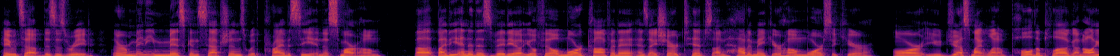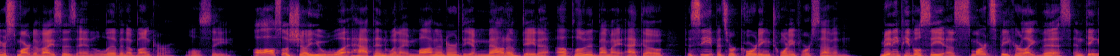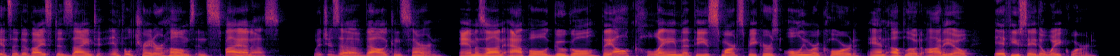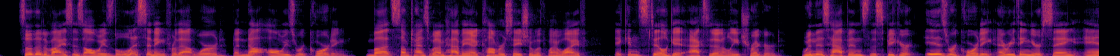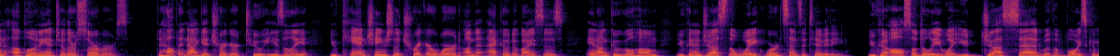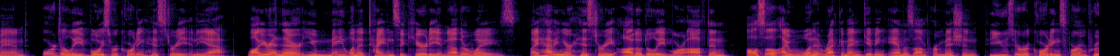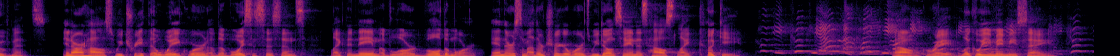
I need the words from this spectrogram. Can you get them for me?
Hey, what's up? This is Reed. There are many misconceptions with privacy in the smart home, but by the end of this video, you'll feel more confident as I share tips on how to make your home more secure. Or you just might want to pull the plug on all your smart devices and live in a bunker. We'll see. I'll also show you what happened when I monitored the amount of data uploaded by my Echo to see if it's recording 24 7. Many people see a smart speaker like this and think it's a device designed to infiltrate our homes and spy on us, which is a valid concern. Amazon, Apple, Google, they all claim that these smart speakers only record and upload audio if you say the wake word. So the device is always listening for that word, but not always recording. But sometimes when I'm having a conversation with my wife, it can still get accidentally triggered. When this happens, the speaker is recording everything you're saying and uploading it to their servers. To help it not get triggered too easily, you can change the trigger word on the Echo devices, and on Google Home, you can adjust the wake word sensitivity. You can also delete what you just said with a voice command, or delete voice recording history in the app. While you're in there, you may want to tighten security in other ways. By having your history auto-delete more often, also, I wouldn't recommend giving Amazon permission to use your recordings for improvements. In our house, we treat the wake word of the voice assistants like the name of Lord Voldemort. And there are some other trigger words we don't say in this house like cookie. Oh, great. Look what you made me say.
